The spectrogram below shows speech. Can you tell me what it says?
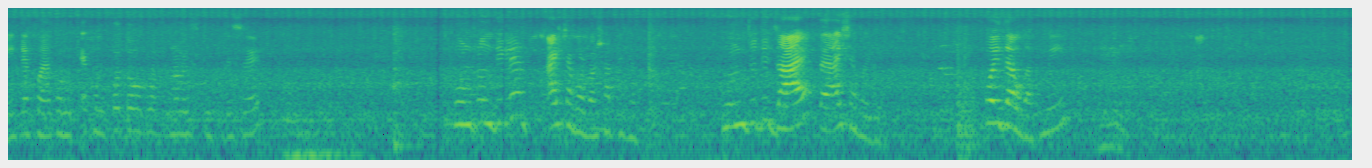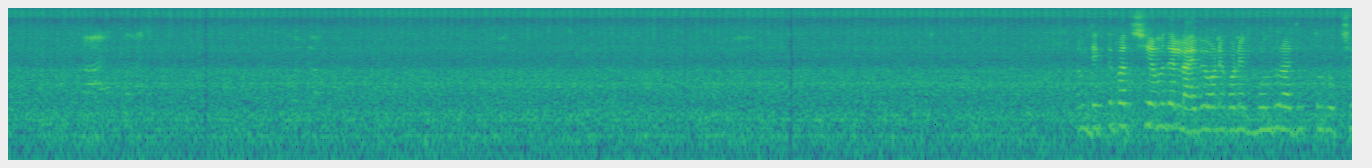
এই দেখো, এখন এখন কত কত মানুষ ঢুকতেছে। ফোন টোন দিলে আইসা করবা সাথে সাথে। ফোন যদি যায়, তাই আইসা করবে কই যাও তুমি? দেখতে পাচ্ছি আমাদের লাইভে অনেক অনেক বন্ধুরা যুক্ত হচ্ছে।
